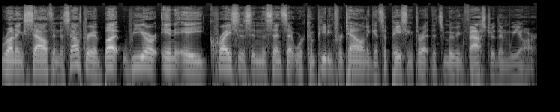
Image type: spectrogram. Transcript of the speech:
running south into South Korea, but we are in a crisis in the sense that we're competing for talent against a pacing threat that's moving faster than we are.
